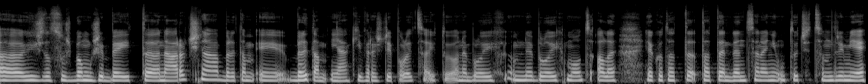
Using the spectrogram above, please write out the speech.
eh, že ta služba může být náročná, byly tam i, byly tam i nějaký vraždy policajtů, jo. Nebylo, jich, nebylo jich moc, ale jako ta, ta tendence na ně útočit samozřejmě je.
